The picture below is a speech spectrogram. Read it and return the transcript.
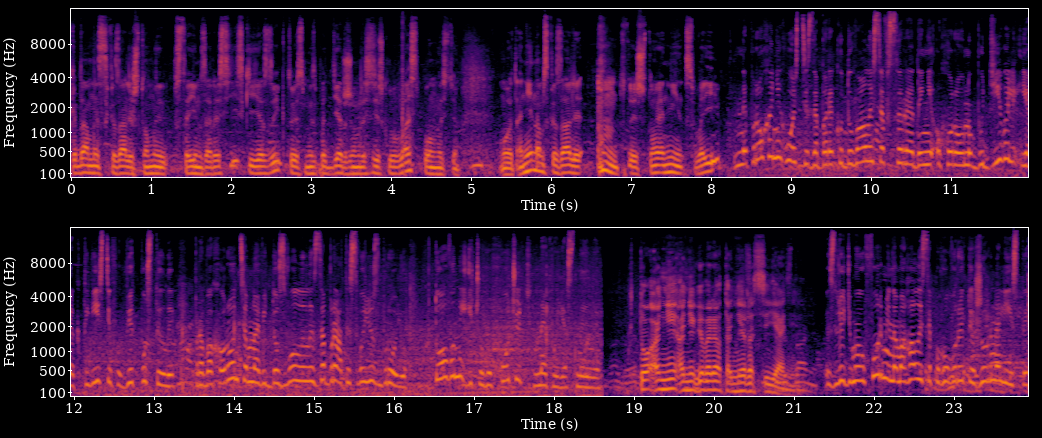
Когда мы сказали, что мы стоим за российский язык, то есть мы поддерживаем российскую власть полностью, вот, они нам сказали, то есть, что они свои, Непрохані гості забарикадувалися всередині охорону будівель і активістів відпустили. Правоохоронцям навіть дозволили забрати свою зброю. Хто вони і чого хочуть, не пояснили. Кто вони? Вони говорять, вони росіяни. З людьми у формі намагалися поговорити журналісти,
